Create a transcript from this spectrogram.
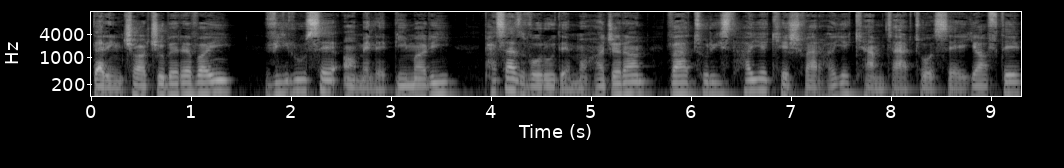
در این چارچوب روایی ویروس عامل بیماری پس از ورود مهاجران و توریست های کشورهای کمتر توسعه یافته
